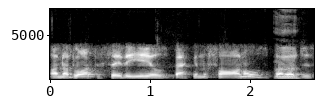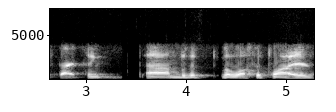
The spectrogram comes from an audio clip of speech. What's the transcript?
and I'd like to see the Eels back in the finals, but I just don't think um, with the, the loss of players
